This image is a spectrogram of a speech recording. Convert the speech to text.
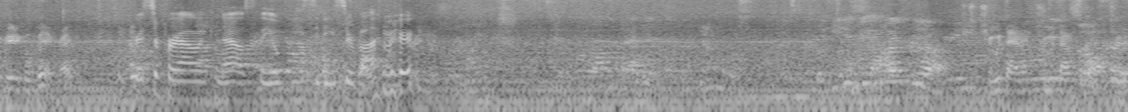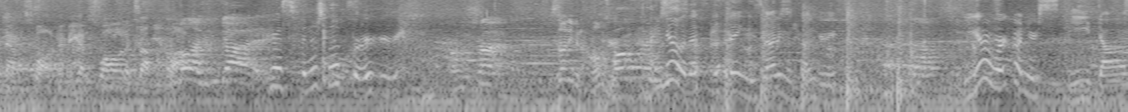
You're here to go big, right? So do it. Christopher Allen Knaus, the obesity survivor. Just chew it down, chew it down, swallow, chew it down, swallow. Remember, you gotta swallow at the top of the Come on, you got it. Chris, finish that burger. How much time? He's not even hungry. I know, that's the thing. He's not even hungry. You gotta work on your speed, dog.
